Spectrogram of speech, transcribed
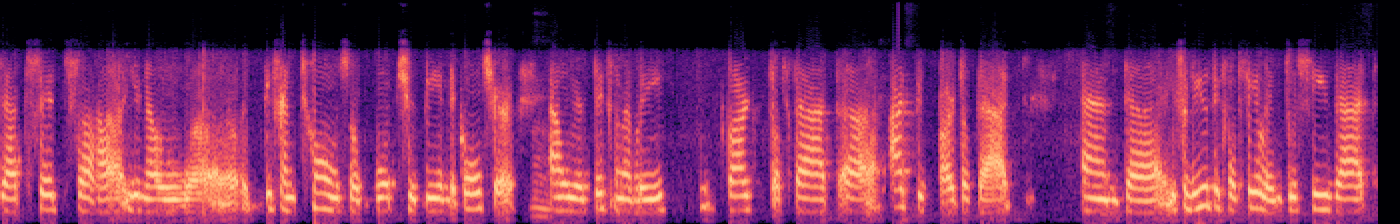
that sets, uh, you know, uh, different tones of what should be in the culture. Mm. And we are definitely part of that, uh, active part of that. And uh, it's a beautiful feeling to see that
